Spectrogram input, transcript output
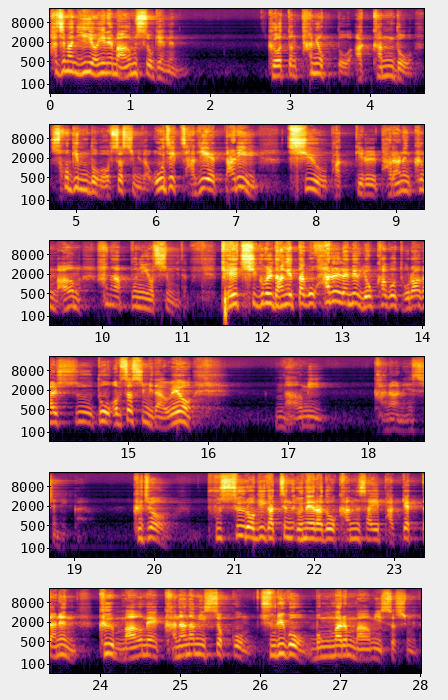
하지만 이 여인의 마음 속에는 그 어떤 탐욕도 악함도 속임도 없었습니다. 오직 자기의 딸이 치유받기를 바라는 그 마음 하나뿐이었습니다. 개 취급을 당했다고 화를 내며 욕하고 돌아갈 수도 없었습니다. 왜요? 마음이 가난했으니까요. 그저 부스러기 같은 은혜라도 감사히 받겠다는 그 마음에 가난함이 있었고 줄이고 목마른 마음이 있었습니다.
